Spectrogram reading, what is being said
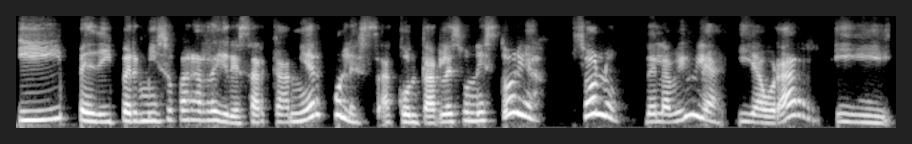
y pedí permiso para regresar cada miércoles a contarles una historia solo de la Biblia y a orar. Y,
